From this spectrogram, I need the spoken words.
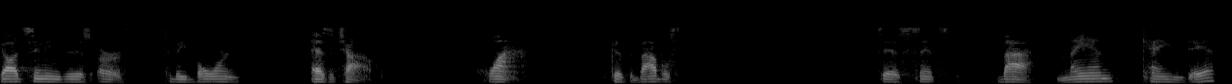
God sent him to this earth to be born as a child. Why? Because the Bible says, since by man came death,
